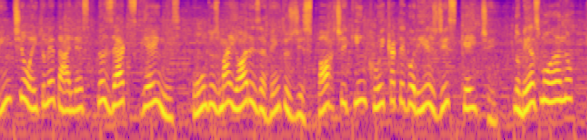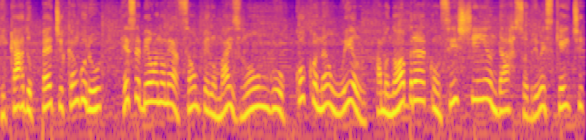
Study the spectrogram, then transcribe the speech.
28 medalhas nos X Games, um dos maiores eventos de esporte que inclui categorias de skate. No mesmo ano, Ricardo Pet Canguru recebeu a nomeação pelo mais longo Coconão Wheel. A manobra consiste em andar sobre o skate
